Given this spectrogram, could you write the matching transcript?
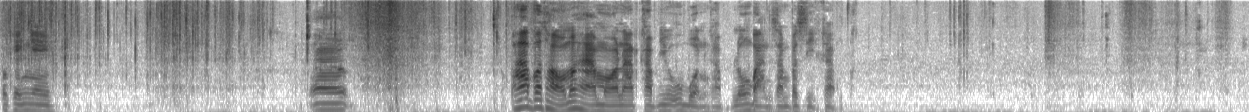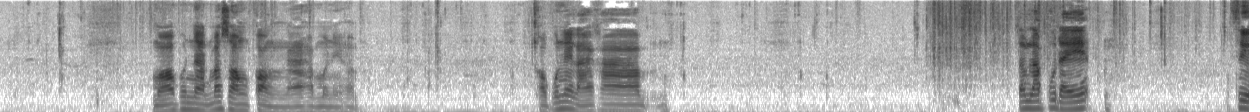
ปลาเค็งไงเอ่อ พาพ่อเฒ่ามาหาหมอนัดครับ อยู่อุบลครับโรงพยาบาลสัมประสิทธิ์ครับ หมอพุนนัดมาซองกล่องนะครับมือนี้ครับ ขอบคุณหลาย ๆ ครับสำหรับผู้ใดซื้อ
